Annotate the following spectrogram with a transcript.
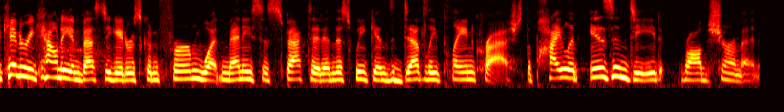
McHenry County investigators confirm what many suspected in this weekend's deadly plane crash. The pilot is indeed Rob Sherman.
